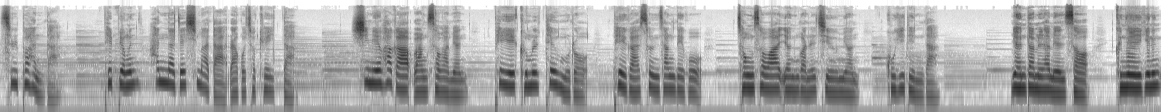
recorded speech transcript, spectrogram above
슬퍼한다. 폐병은 한낮에 심하다라고 적혀 있다. 심의 화가 왕성하면 폐에 금을 태우므로 폐가 손상되고 정서와 연관을 지으면 곡이 된다. 면담을 하면서 그녀에게는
